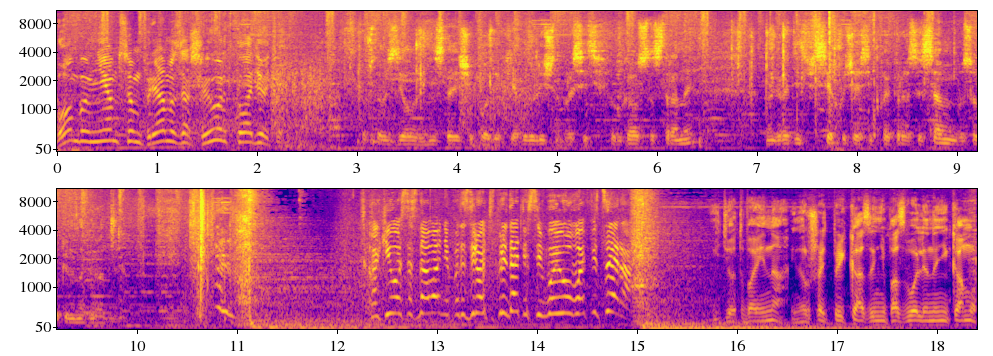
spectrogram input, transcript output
Бомбы немцам прямо за шиворот кладете. То, что вы сделали, настоящий подвиг. Я буду лично просить руководство страны наградить всех участников операции самыми высокими наградами. Какие у вас основания подозревать в предательстве боевого офицера? Идет война, и нарушать приказы не позволено никому.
